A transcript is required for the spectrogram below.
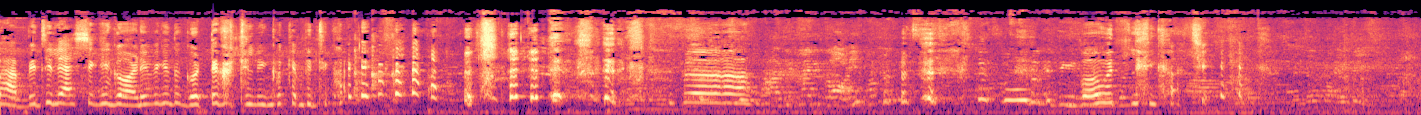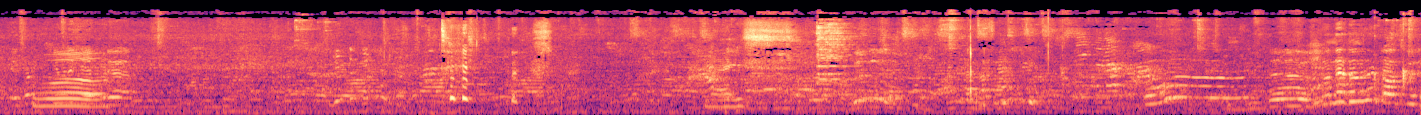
ଭାବିଥିଲି ଆସିକି ଗଣିବି କିନ୍ତୁ ଗୋଟେ ଗୋଟେ ଲିଙ୍ଗ କେମିତି ଗଣିବି ବହୁତ ଲିଙ୍ଗ ଅଛି ठाकुर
